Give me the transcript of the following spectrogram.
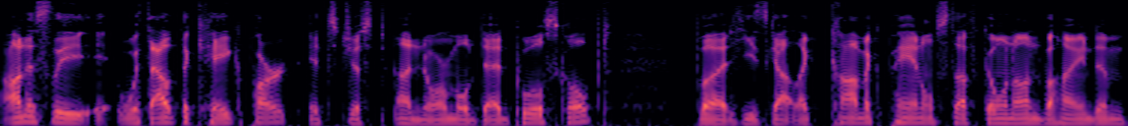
honestly without the cake part, it's just a normal Deadpool sculpt, but he's got like comic panel stuff going on behind him.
